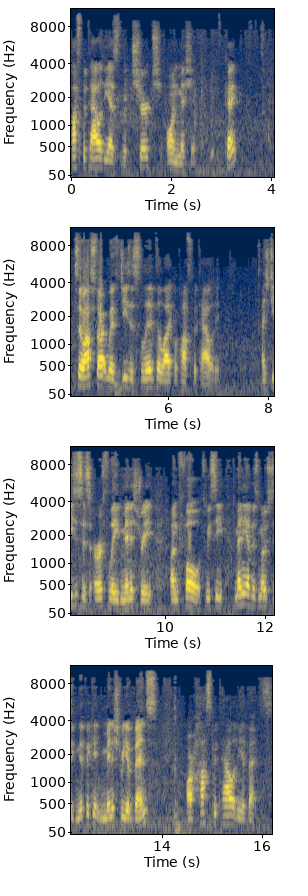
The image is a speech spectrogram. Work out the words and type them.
hospitality as the church on mission. Okay? So I'll start with Jesus lived a life of hospitality. As Jesus' earthly ministry unfolds, we see many of his most significant ministry events are hospitality events.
